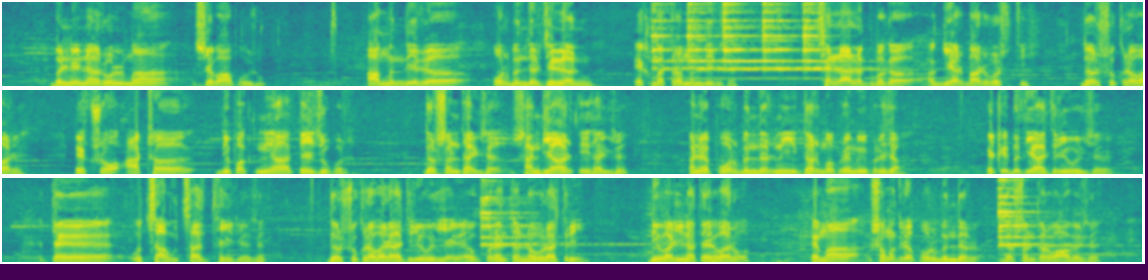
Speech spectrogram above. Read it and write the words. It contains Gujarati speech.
બંનેના રોલમાં સેવા આપું છું. આ મંદિર પોરબંદર જિલ્લાનું એકમાત્ર મંદિર છે. છેલ્લા લગભગ અગિયાર બાર વર્ષથી દર શુક્રવારે એકસો આઠ દીપકની તેજ ઉપર દર્શન થાય છે, સાંધ્યા આરતી થાય છે અને પોરબંદરની ધર્મપ્રેમી પ્રજા એટલી બધી હાજરી હોય છે કે ઉત્સાહ ઉત્સાહ થઈ રહ્યો છે. દર શુક્રવારે હાજરી હોય છે, ઉપરાંત નવરાત્રિ, દિવાળીના તહેવારો. એમાં સમગ્ર પોરબંદર દર્શન કરવા આવે છે.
